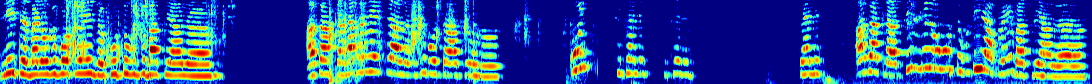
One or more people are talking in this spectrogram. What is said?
Neyse ben o robotları da kutumuzu baklayalım. Arkadaşlar hemen eşyalarımızı boşaltıyoruz. Uy! Tekerlek, tekerlek. Tekerlek. Arkadaşlar şimdi robotumuzu yapmayı baklayalım.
